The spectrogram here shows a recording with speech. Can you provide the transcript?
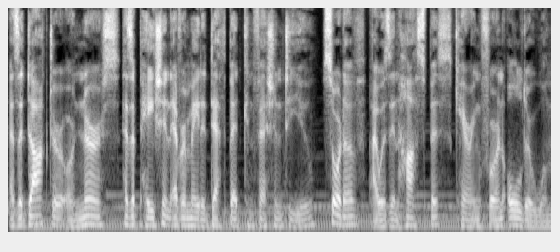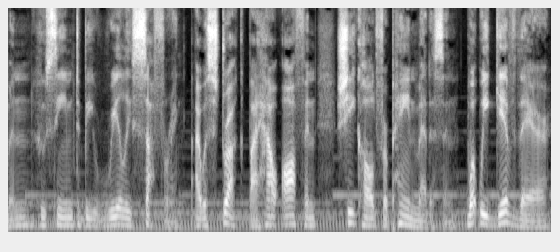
As a doctor or nurse, has a patient ever made a deathbed confession to you? Sort of. I was in hospice, caring for an older woman who seemed to be really suffering. I was struck by how often she called for pain medicine. What we give there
